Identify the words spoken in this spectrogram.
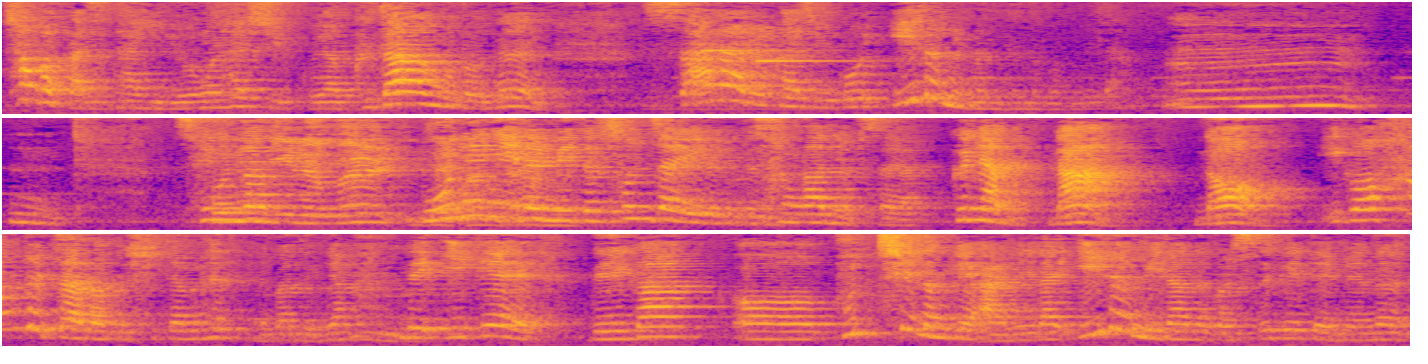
청각까지 다 이용을 할 수 있고요. 그 다음으로는 쌀알을 가지고 이름을 만드는 겁니다. 음, 음, 본인 이름을 본인. 이름이든 손자 이름이든 상관이 없어요. 그냥 나, 너 이거 한 글자라도 시작을 해도 되거든요. 음. 근데 이게 내가 어, 붙이는 게 아니라 이름이라는 걸 쓰게 되면은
